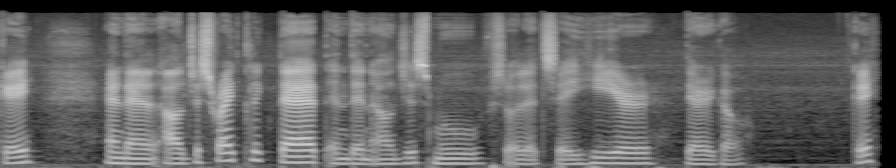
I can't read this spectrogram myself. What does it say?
Okay and then I'll just right click that and then I'll just move. So let's say here there you go. Okay?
